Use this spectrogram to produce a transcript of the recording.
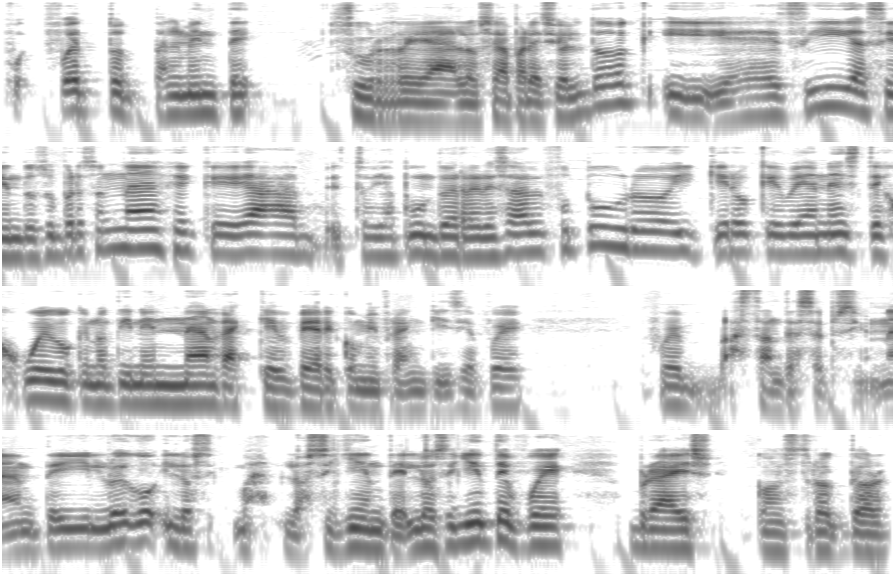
Fue, fue totalmente surreal. O sea, apareció el Doc y eh, sigue haciendo su personaje que ah, estoy a punto de regresar al futuro y quiero que vean este juego que no tiene nada que ver con mi franquicia. Fue, fue bastante decepcionante. Y luego, y lo, lo siguiente, lo siguiente fue Bryce Constructor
